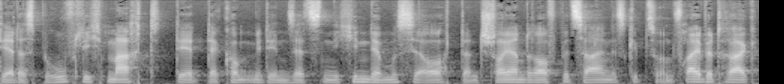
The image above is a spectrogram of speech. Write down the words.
der das beruflich macht, der, der kommt mit den Sätzen nicht hin, der muss ja auch dann Steuern drauf bezahlen. Es gibt so einen Freibetrag,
